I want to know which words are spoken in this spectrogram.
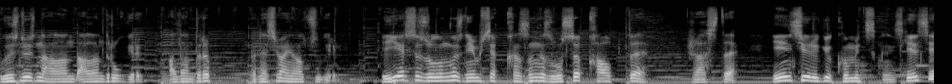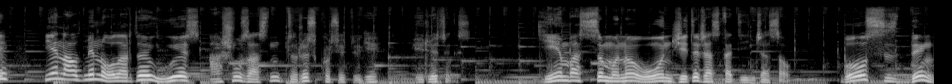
Өзін өзін аландыру керек алдандырып бір нәрсемен айналысу керек. Егер сіз ұлыңыз немесе қызыңыз осы қауіпті жасты еңсеруге көмектескіңіз келсе ең алдымен оларды өз ашу ызасын дұрыс көрсетуге үйретіңіз. Ең бастысы мұны 17 жасқа дейін жасау. Бұл сіздің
